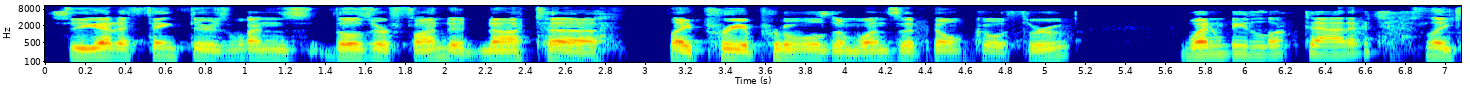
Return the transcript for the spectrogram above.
So you got to think there's ones those are funded, not uh, like pre-approvals and ones that don't go through when we looked at it, like,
